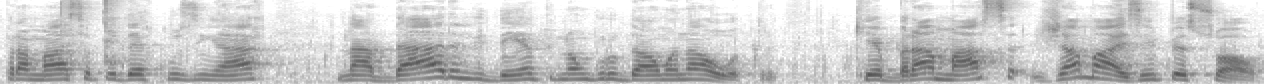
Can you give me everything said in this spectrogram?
para a massa poder cozinhar, nadar ali dentro e não grudar uma na outra. Quebrar massa, jamais, hein, pessoal?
